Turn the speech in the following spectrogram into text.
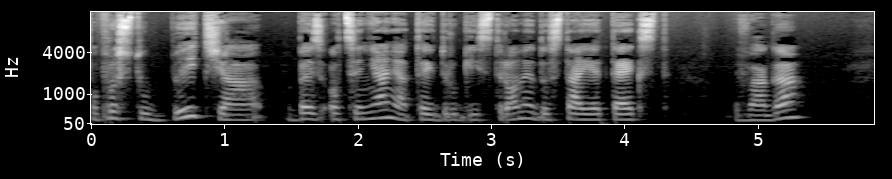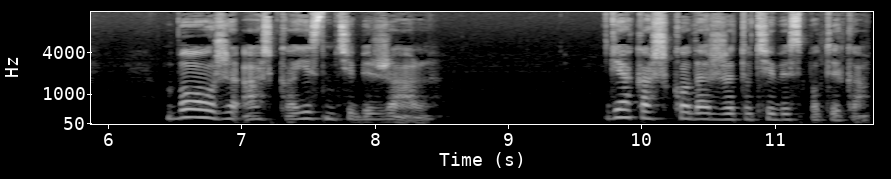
po prostu bycia bez oceniania tej drugiej strony, dostaję tekst: uwaga, Boże, Aśka, jest mi ciebie żal. Jaka szkoda, że to ciebie spotyka.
